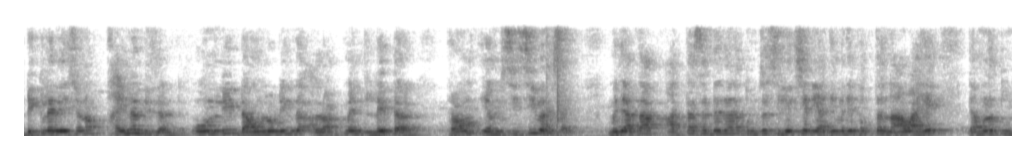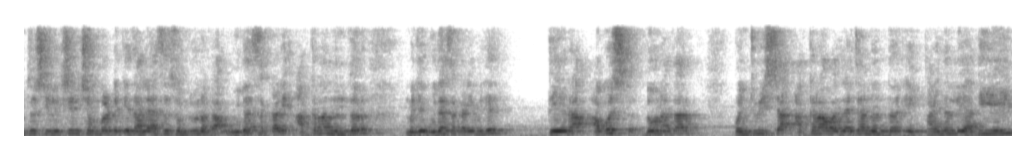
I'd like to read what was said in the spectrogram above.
declaration of final result only downloading the allotment letter from M C C website म्हणजे आता आत्ता सध्या जरा तुमचं सिलेक्शन यादीमध्ये फक्त नाव आहे त्यामुळे तुमचं सिलेक्शन शंभर टक्के झालं असं समजू नका. उद्या सकाळी अकरा नंतर म्हणजे उद्या सकाळी म्हणजे तेरा ऑगस्ट दोन हजार पंचवीसच्या अकरा वाजल्याच्या नंतर एक फायनल यादी येईल.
